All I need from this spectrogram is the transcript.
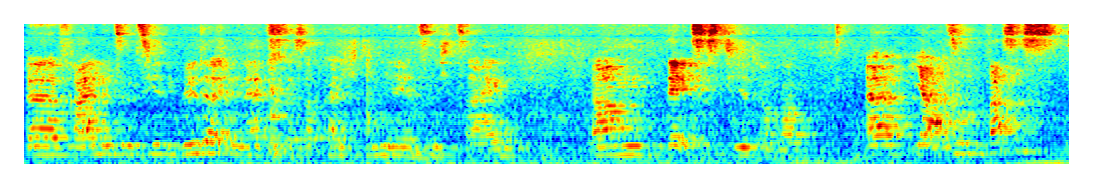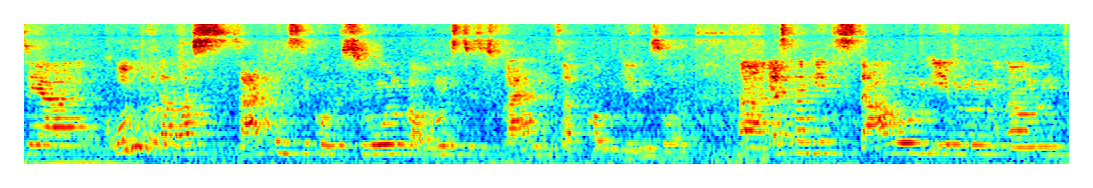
äh, frei lizenzierten Bilder im Netz, deshalb kann ich den hier jetzt nicht zeigen. Ähm, der existiert aber. Äh, ja, also was ist der Grund oder was sagt uns die Kommission, warum es dieses Freihandelsabkommen geben soll? Äh, erstmal geht es darum, eben ähm,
